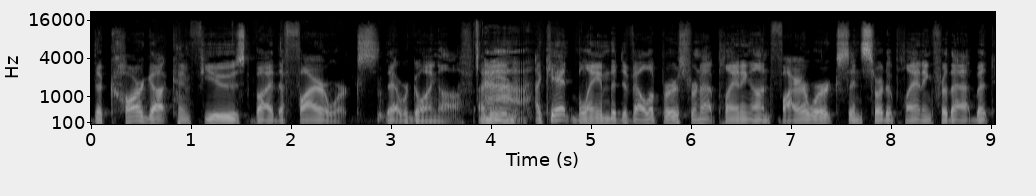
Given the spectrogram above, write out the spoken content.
the car got confused by the fireworks that were going off. I mean, ah. I can't blame the developers for not planning on fireworks and sort of planning for that, but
